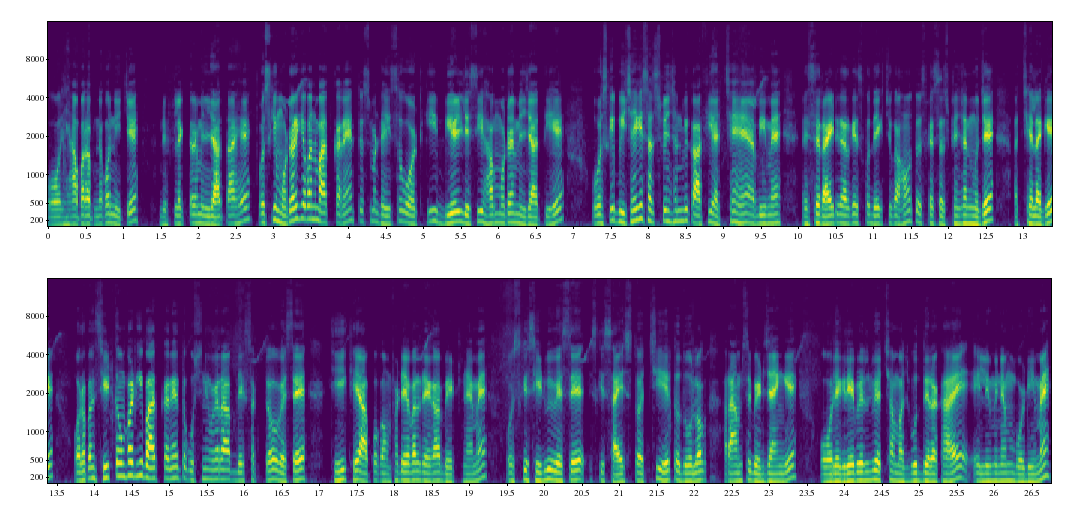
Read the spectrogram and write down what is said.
और यहाँ पर अपने को नीचे रिफ्लेक्टर मिल जाता है। उसकी मोटर की अपन बात करें तो इसमें ढाई सौ वोट की B L D C hub motor मिल जाती है। और उसके पीछे के सस्पेंशन भी काफ़ी अच्छे हैं। अभी मैं इसे राइड करके इसको देख चुका हूँ तो इसके सस्पेंशन मुझे अच्छे लगे। और अपन सीट कंफर्ट की बात करें तो कुशनिंग वगैरह आप देख सकते हो। वैसे ठीक है, आपको कंफर्टेबल रहेगा बैठने में। और उसकी सीट भी वैसे, इसकी साइज़ तो अच्छी है तो दो लोग आराम से बैठ जाएँगे। और एक रेबल भी अच्छा मज़बूत दे रखा है एल्यूमिनियम बॉडी में।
